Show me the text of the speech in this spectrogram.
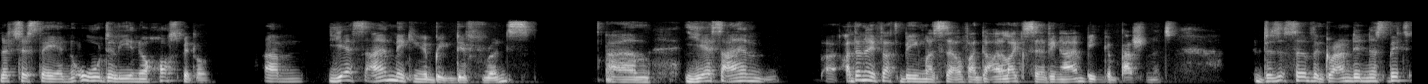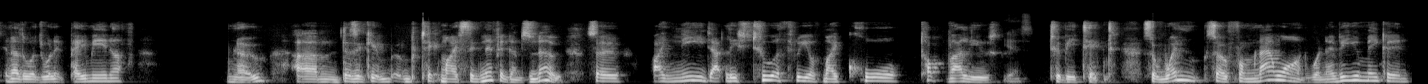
let's just say an orderly in a hospital, um, yes, I am making a big difference. Um, yes, I am. I don't know if that's being myself. I, I like serving. I am being compassionate. Does it serve the groundedness bit? In other words, will it pay me enough? No. Um, does it give, tick my significance? No. So I need at least two or three of my core top values Yes. to be ticked. So when so from now on, whenever you make an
